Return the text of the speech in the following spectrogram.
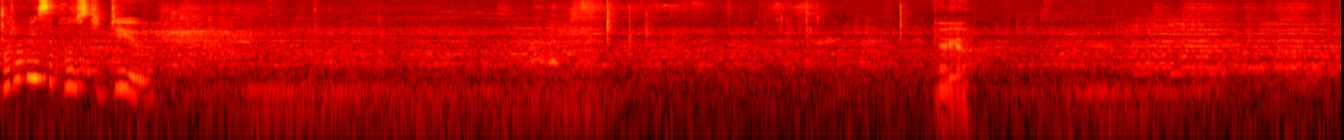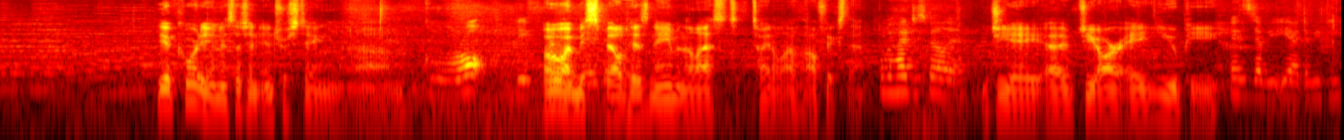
What are we supposed to do? There you go. The accordion is such an interesting. Um, oh, I misspelled his name in the last title. I'll, I'll fix that. Well, how'd you spell it? G A uh, G R A U P. It's W. Yeah, WP.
